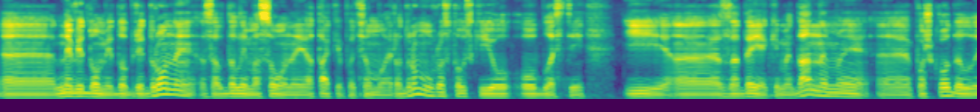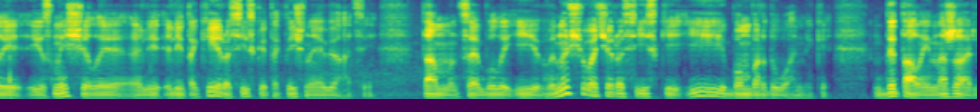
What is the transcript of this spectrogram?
Е, невідомі добрі дрони завдали масованої атаки по цьому аеродрому в Ростовській області, і е, за деякими даними е, пошкодили і знищили літаки російської тактичної авіації. Там це були і винищувачі російські, і бомбардувальники. Деталей, на жаль,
